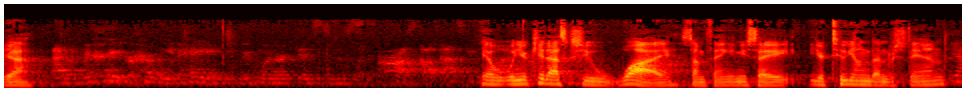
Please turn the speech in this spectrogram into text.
Yeah. At a very early age, we want our kids to just like, ah, stop asking. Yeah, why. when your kid asks you why something and you say, you're too young to understand. Yeah.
